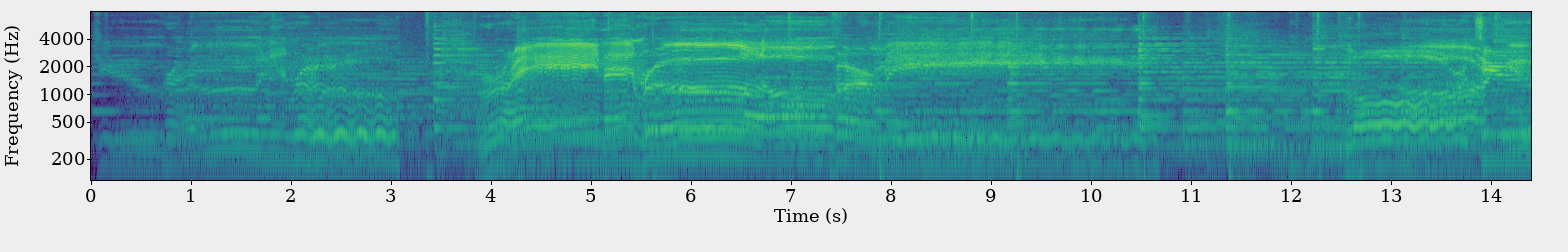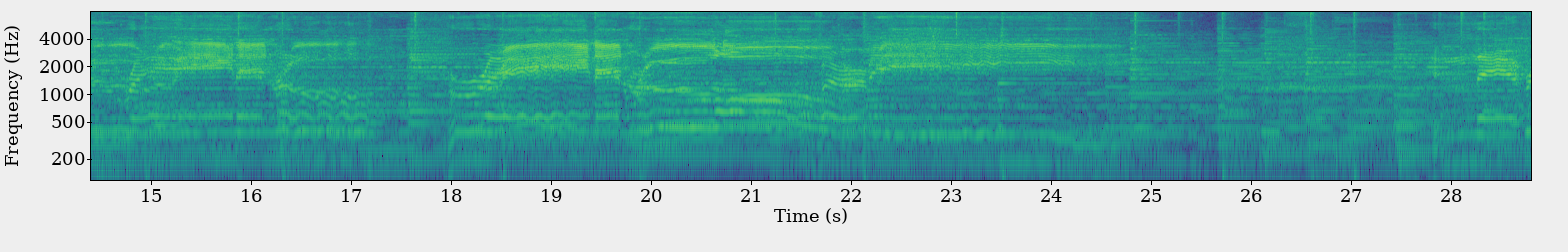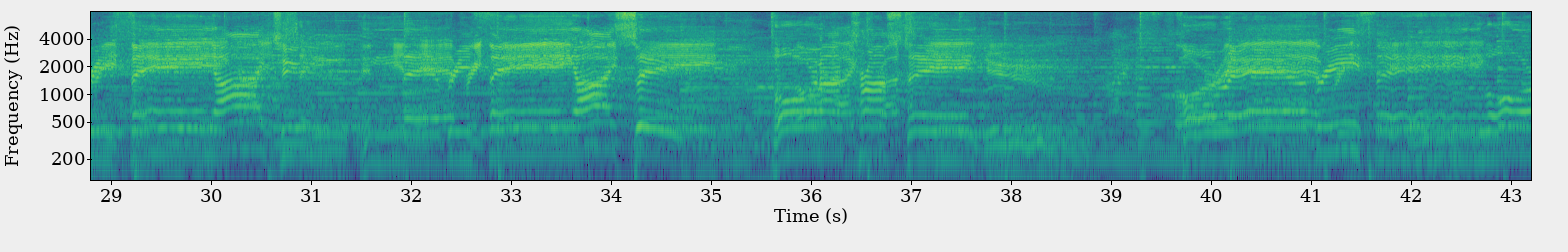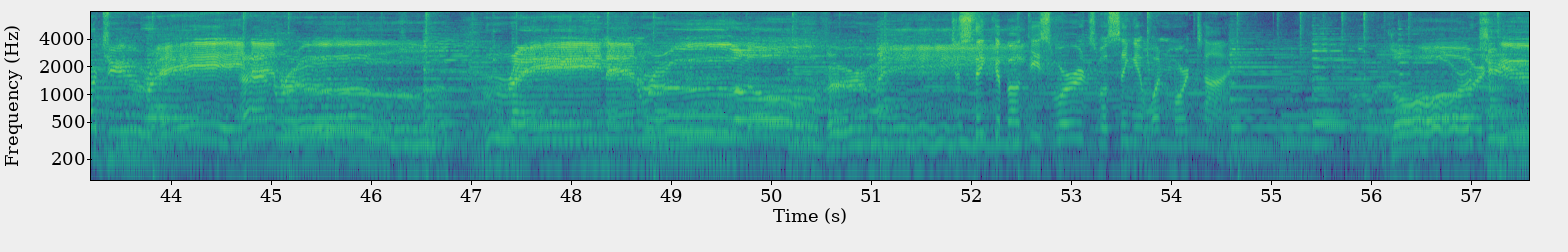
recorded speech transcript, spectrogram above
Lord, you reign and These words. We'll sing it one more time. Lord, you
